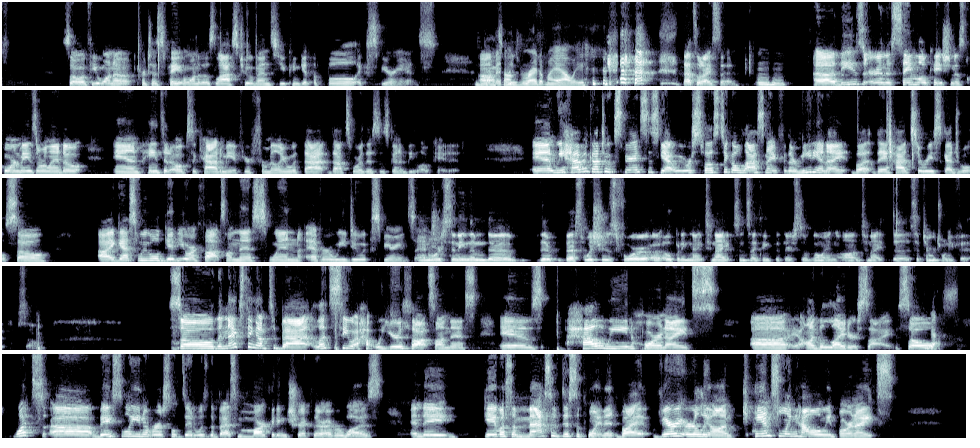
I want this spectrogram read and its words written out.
So if you want to participate in one of those last two events you can get the full experience. Um, that and- sounds right up my alley. that's what i said. Hmm uh, these are in the same location as Corn Maze Orlando and Painted Oaks Academy. If you're familiar with that, that's where this is going to be located. And we haven't got to experience this yet. We were supposed to go last night for their media night, but they had to reschedule. So I guess we will give you our thoughts on this whenever we do experience it. and we're sending them the the best wishes for uh, opening night tonight since i think that they're still going on tonight the september 25th so So the next thing up to bat, let's see what, how, what your thoughts on this is Halloween Horror Nights uh, on the lighter side. So Yes. what uh, basically Universal did was the best marketing trick there ever was, and they gave us a massive disappointment by very early on canceling Halloween Horror Nights,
